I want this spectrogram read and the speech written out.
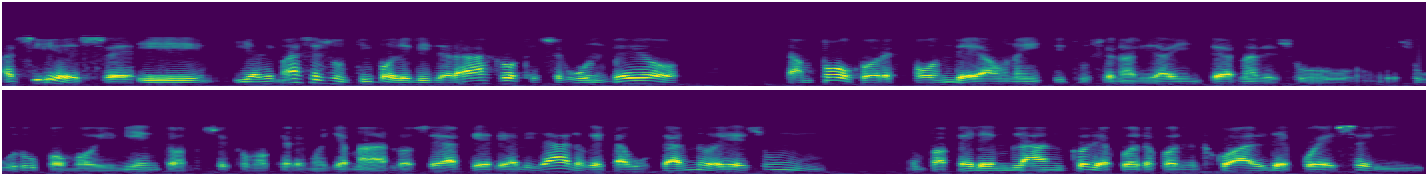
Así es, y, y además es un tipo de liderazgo que según veo tampoco responde a una institucionalidad interna de su, de su grupo, movimiento, no sé cómo queremos llamarlo. O sea que en realidad lo que está buscando es un, un papel en blanco de acuerdo con el cual después el,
